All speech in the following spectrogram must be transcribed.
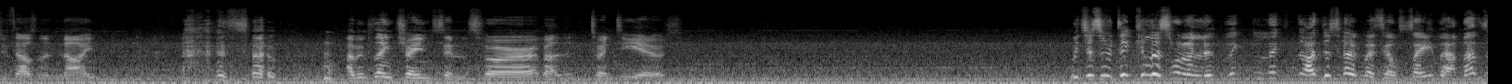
2009. so I've been playing train sims for about 20 years. Which is ridiculous when I li- li- li- I just heard myself say that. That's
